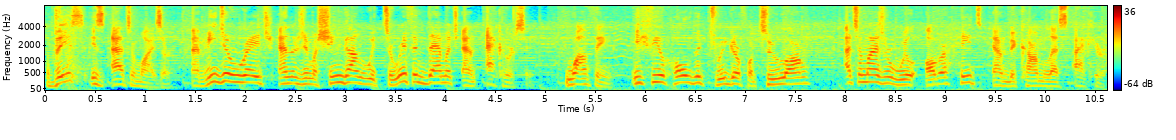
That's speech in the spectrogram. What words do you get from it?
This is Atomizer, a medium-range energy machine gun with terrific damage and accuracy. One thing, if you hold the trigger for too long, Atomizer will overheat and become less accurate.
